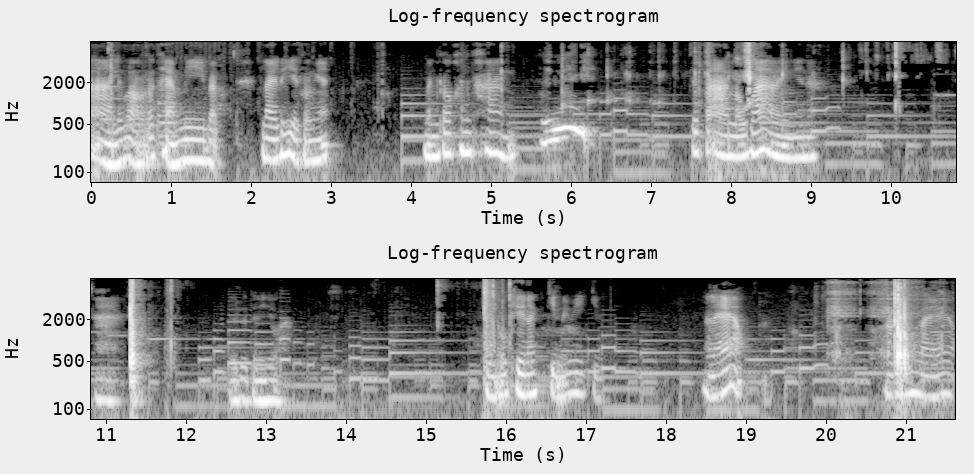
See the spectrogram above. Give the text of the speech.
สะอาดหรือเปล่า แล้วแถมมีแบบรายละเอียดตรงเนี้ย มันก็ค่อนข้างจะสะอาดเราว่าอะไรเงี้ยนะเดี๋ยวดูตัวนี้ดีกว่ากลิ่นโอเคนะกลิ่นไม่มีกลิ่นมาแล้วมาแล้ว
